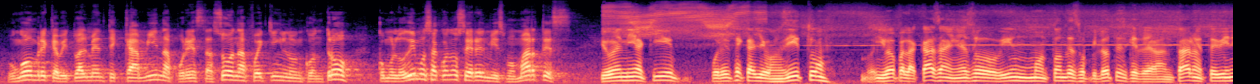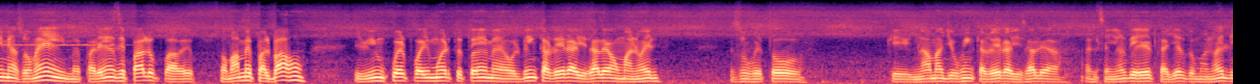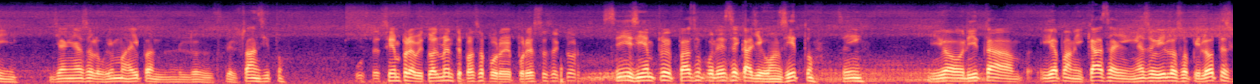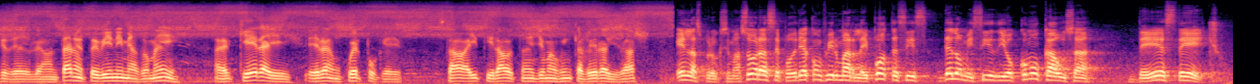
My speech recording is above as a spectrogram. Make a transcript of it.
Un hombre que habitualmente camina por esta zona fue quien lo encontró, como lo dimos a conocer el mismo martes. Yo venía aquí por este callejoncito iba para la casa, en eso vi un montón de sopilotes que levantaron, entonces vine y me asomé y me paré en ese palo para asomarme para el bajo y vi un cuerpo ahí muerto, entonces me volví en carrera y sale a don Manuel. Eso fue todo, que nada más yo fui en carrera y sale al señor de ayer, taller, don Manuel, y ya en eso lo fuimos ahí para el, el tránsito. ¿Usted siempre habitualmente pasa por, eh, por este sector? Sí, siempre paso por ese callejoncito, sí. Iba ahorita, iba para mi casa y en eso vi los opilotes que se levantaron, entonces vine y me asomé a ver qué era y era un cuerpo que estaba ahí tirado, entonces yo me fui en carrera a avisar. En las próximas horas se podría confirmar la hipótesis del homicidio como causa de este hecho.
